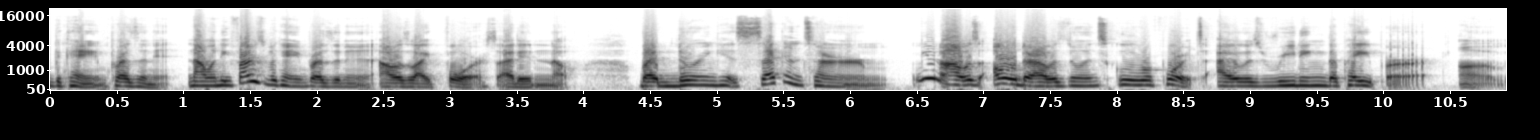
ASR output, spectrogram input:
became president. Now, when he first became president, I was like four, so I didn't know. But during his second term, you know, I was older. I was doing school reports. I was reading the paper. Um,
